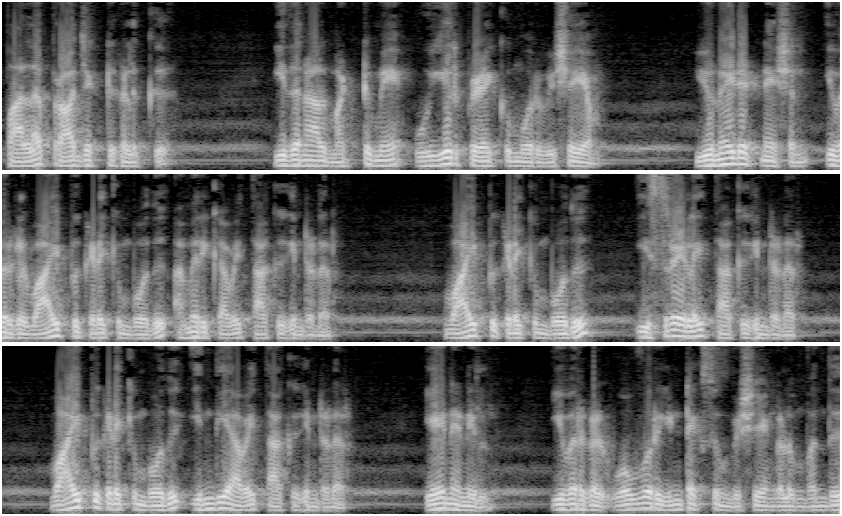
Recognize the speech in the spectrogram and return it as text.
பல ப்ராஜெக்டுகளுக்கு. இதனால் மட்டுமே உயிர் பிழைக்கும் ஒரு விஷயம். யுனைடெட் நேஷன் இவர்கள் வாய்ப்பு கிடைக்கும் போது அமெரிக்காவை தாக்குகின்றனர். வாய்ப்பு கிடைக்கும் போது இஸ்ரேலை தாக்குகின்றனர். வாய்ப்பு கிடைக்கும் போது இந்தியாவை தாக்குகின்றனர். ஏனெனில் இவர்கள் ஒவ்வொரு இன்டெக்ஸும் விஷயங்களும் வந்து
